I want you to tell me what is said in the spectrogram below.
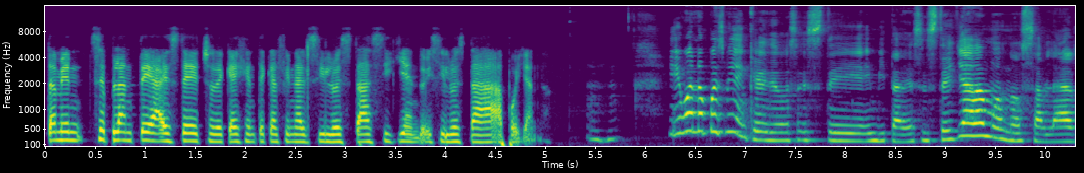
también se plantea este hecho de que hay gente que al final sí lo está siguiendo y sí lo está apoyando. Y bueno, pues bien, queridos este, invitados, este, ya vámonos a hablar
